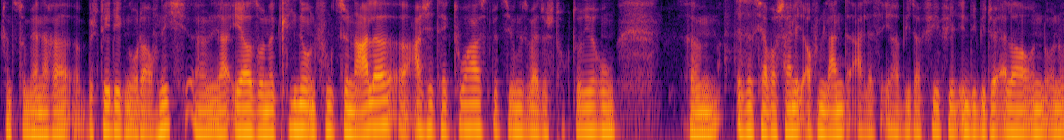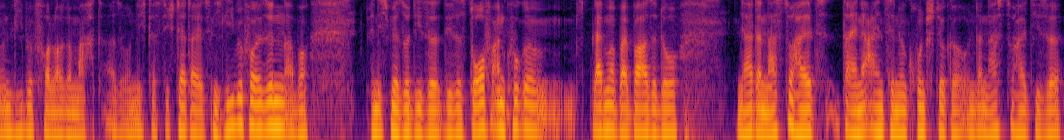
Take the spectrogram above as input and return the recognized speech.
kannst du mir nachher bestätigen oder auch nicht, äh, ja eher so eine cleane und funktionale äh, Architektur hast, beziehungsweise Strukturierung, ähm, ist es ja wahrscheinlich auf dem Land alles eher wieder viel, viel individueller und, und, und liebevoller gemacht. Also nicht, dass die Städter jetzt nicht liebevoll sind, aber wenn ich mir so diese, dieses Dorf angucke, bleiben wir bei Basedow, ja, dann hast du halt deine einzelnen Grundstücke und dann hast du halt diese,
